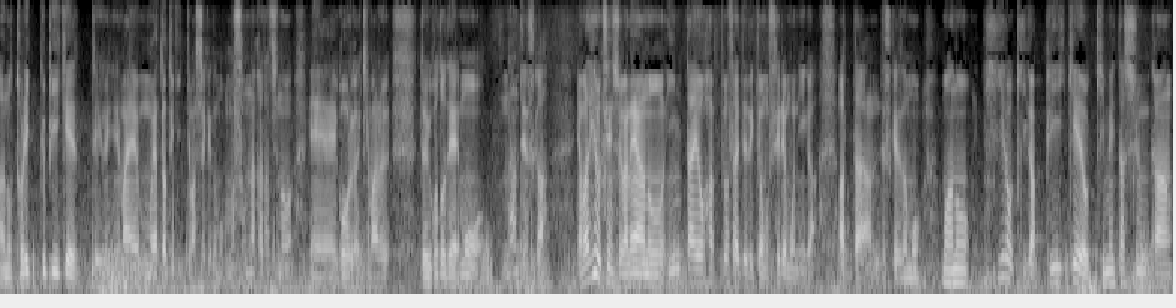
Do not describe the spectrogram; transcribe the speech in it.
あの、トリック PK っていうふうに前もやった時言ってましたけども、まあ、そんな形の、えー、ゴールが決まるということで、もう、なんていうんですか、山田宏樹選手がね、あの、引退を発表されてて今日もセレモニーがあったんですけれども、もうあの、裕樹が PK を決めた瞬間、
